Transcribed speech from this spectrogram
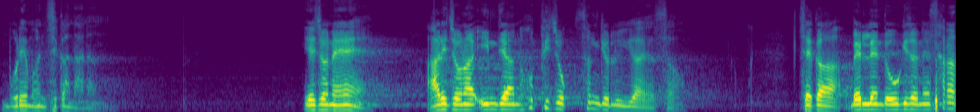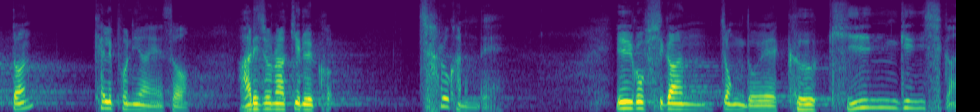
모래먼지가 나는. 예전에 아리조나 인디안 호피족 선교를 위하여서 제가 멜랜드 오기 전에 살았던 캘리포니아에서 아리조나 길을 차로 가는데 7시간 정도의 그 긴긴 시간.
